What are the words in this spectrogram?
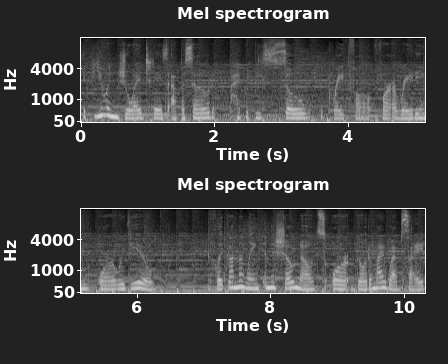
If you enjoyed today's episode, I would be so grateful for a rating or a review. Click on the link in the show notes or go to my website,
